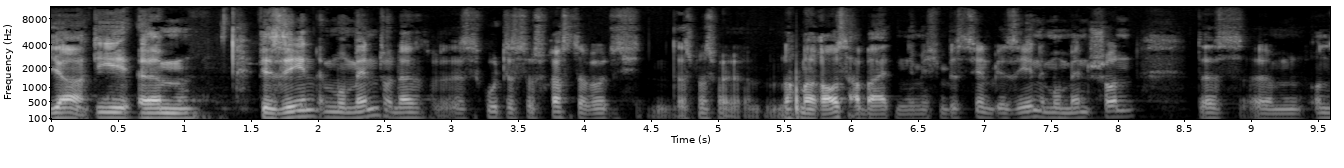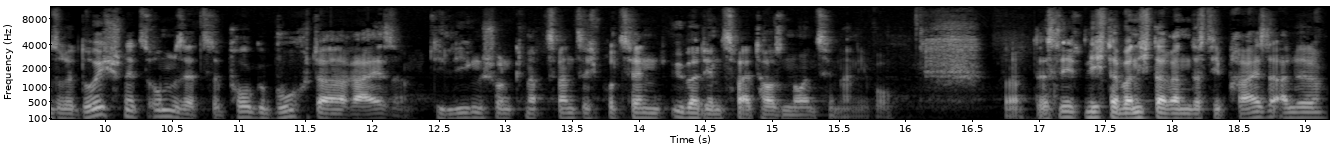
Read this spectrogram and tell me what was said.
Ja, die, ähm, wir sehen im Moment, und das ist gut, dass du das fragst, da würde ich, das müssen wir nochmal rausarbeiten, nämlich ein bisschen. Wir sehen im Moment schon, dass ähm, unsere Durchschnittsumsätze pro gebuchter Reise, die liegen schon knapp 20 Prozent über dem 2019er Niveau. Das liegt aber nicht daran, dass die Preise alle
